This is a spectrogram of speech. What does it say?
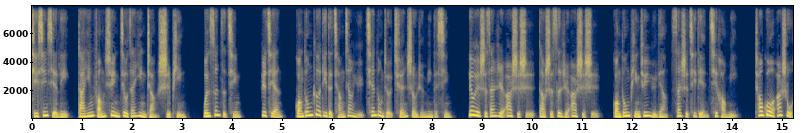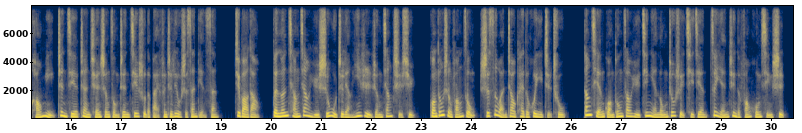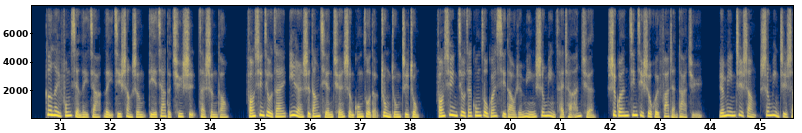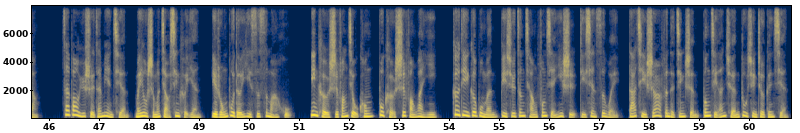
齐心协力打赢防汛救灾硬仗。时评文孙子清。日前，广东各地的强降雨牵动着全省人民的心。六月十三日二十时到十四日二十时，广东平均雨量三十七点七毫米，超过二十五毫米镇街占全省总镇街数的百分之六十三点三。据报道，本轮强降雨十五至两一日仍将持续。广东省防总十四晚召开的会议指出，当前广东遭遇今年龙舟水期间最严峻的防洪形势，各类风险类加累积上升，叠加的趋势在升高。防汛救灾依然是当前全省工作的重中之重。防汛救灾工作关系到人民生命财产安全，事关经济社会发展大局，人民至上，生命至上。在暴雨水灾面前，没有什么侥幸可言，也容不得一丝丝马虎。宁可十防九空，不可失防万一。各地各部门必须增强风险意识、底线思维，打起十二分的精神，绷紧安全度汛这根弦，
